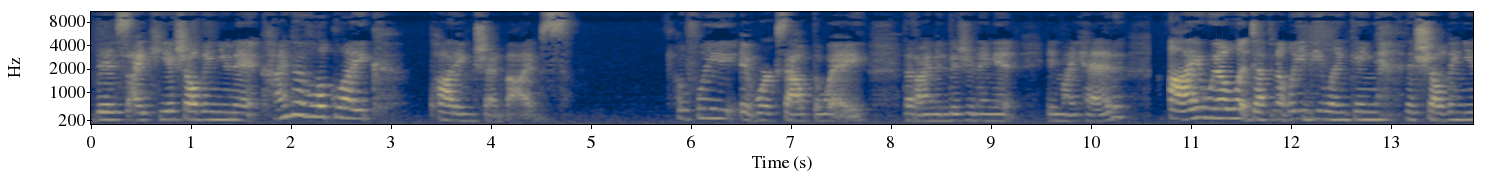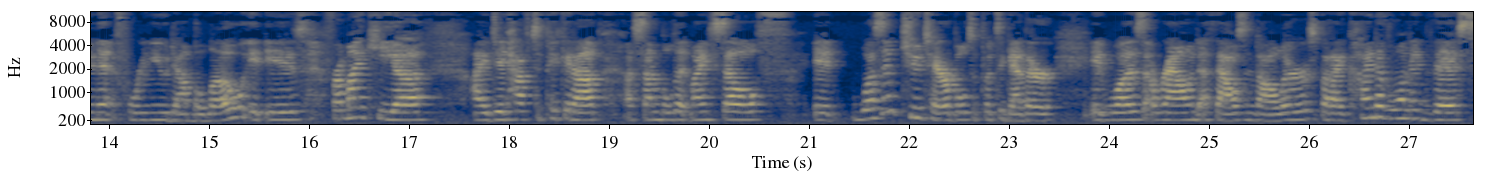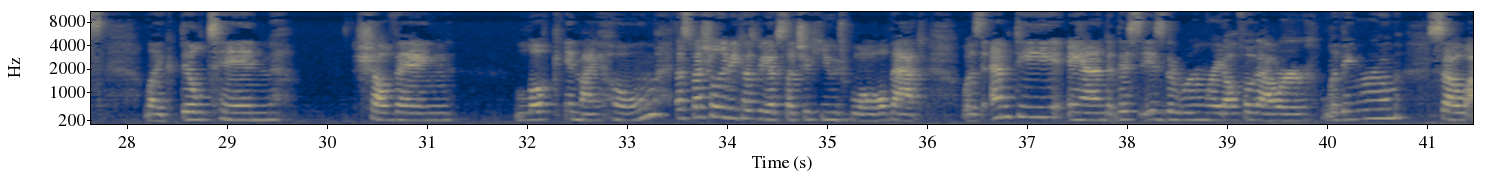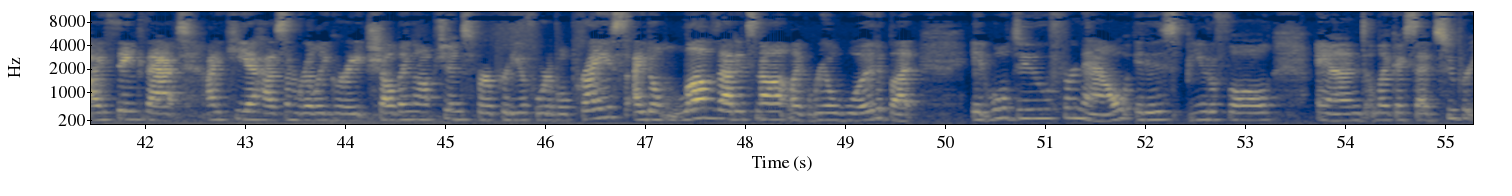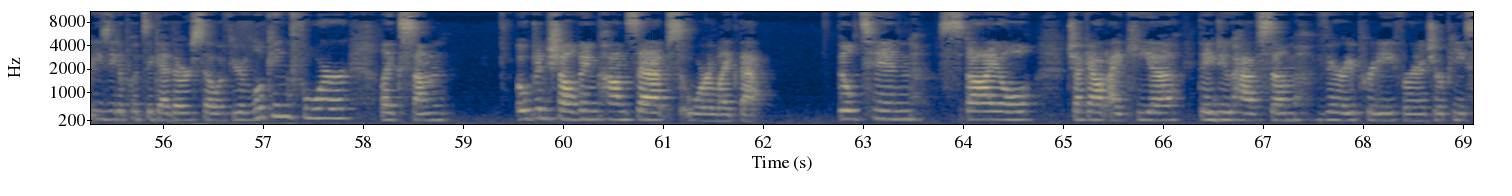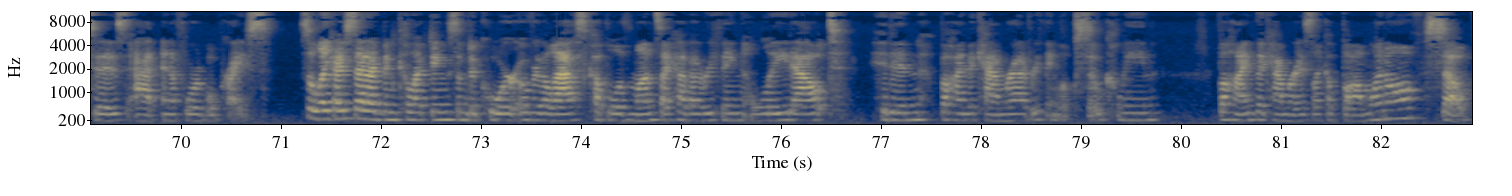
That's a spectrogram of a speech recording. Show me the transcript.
this IKEA shelving unit kind of look like potting shed vibes. Hopefully it works out the way that I'm envisioning it in my head. I will definitely be linking the shelving unit for you down below. It is from Ikea. I did have to pick it up, assembled it myself, it wasn't too terrible to put together. It was around a thousand dollars, but I kind of wanted this like built-in shelving look in my home, especially because we have such a huge wall that was empty and this is the room right off of our living room. So I think that Ikea has some really great shelving options for a pretty affordable price. I don't love that it's not like real wood, but it will do for now. It is beautiful and like I said, super easy to put together. So if you're looking for like some open shelving concepts or like that built-in style, check out Ikea. They do have some very pretty furniture pieces at an affordable price. So like I said, I've been collecting some decor over the last couple of months. I have everything laid out, hidden behind the camera. Everything looks so clean behind the camera is like a bomb went off. So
